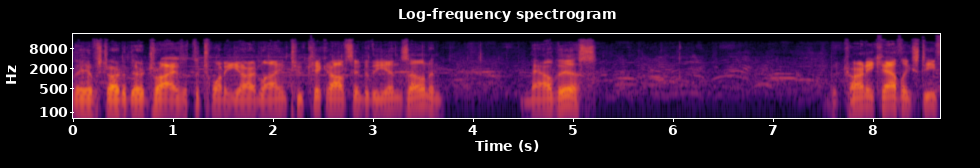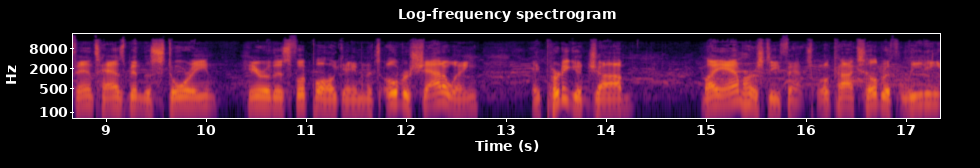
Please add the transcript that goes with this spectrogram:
they have started their drives at the 20 yard line. Two kickoffs into the end zone, and now this. But Kearney Catholic's defense has been the story here of this football game, and it's overshadowing a pretty good job by Amherst defense. Wilcox Hildreth leading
